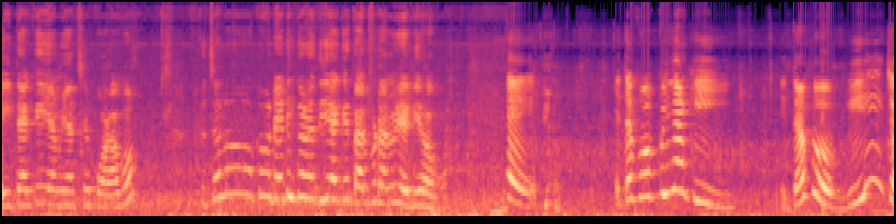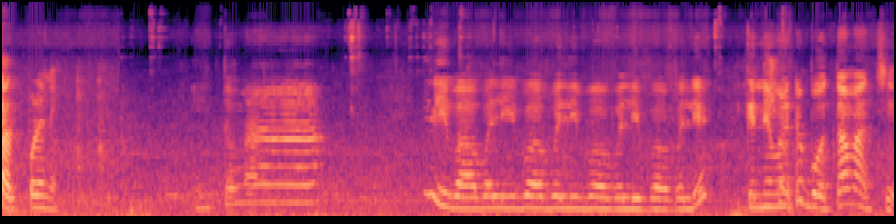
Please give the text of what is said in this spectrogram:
এইটাকেই আমি আজকে পরাবো। তো চলো ওকে রেডি করে দিই আগে তারপর আমি রেডি হব। এটা পড়বি নাকি? এটা পড়বি চল পরে নে। এই তো মা। লি বাবলি বাবলি বাবলি এখানে আমার একটা বোতাম আছে।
